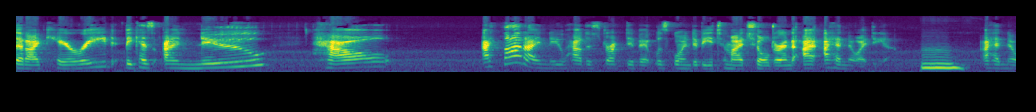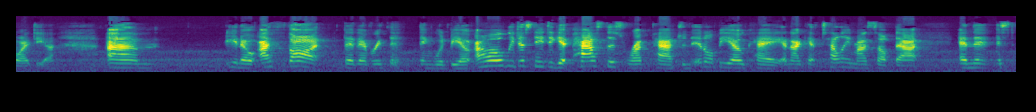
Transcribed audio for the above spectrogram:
that I carried because I knew how I thought I knew how destructive it was going to be to my children. I, I had no idea. Mm. I had no idea um, you know, I thought that everything would be, oh, we just need to get past this rough patch and it'll be okay. And I kept telling myself that. And then just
